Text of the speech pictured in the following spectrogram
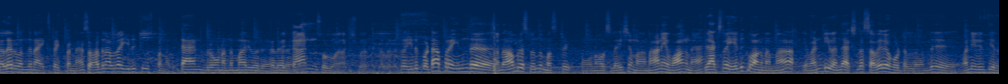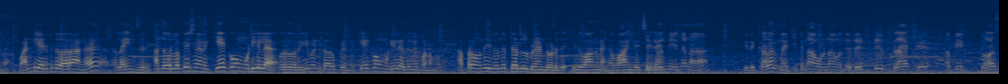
கலர் வந்து நான் எக்ஸ்பெக்ட் பண்ணேன். ஸோ அதனால தான் இது சூஸ் பண்ணது. டேன் ப்ரௌன் அந்த மாதிரி ஒரு கலர் டேன் சொல்லுவேன் ஆக்சுவலாக அந்த கலர் ஸோ இது போட்டால் அப்புறம் இந்த அந்த ஆம்ரெஸ்ட் வந்து மஸ்ட் நான் ஒரு சில விஷயம் நான் நானே வாங்கினேன். இது ஆக்சுவலாக எதுக்கு வாங்கினேன்னா என் வண்டி வந்து ஆக்சுவலாக சவேரா ஹோட்டலில் வந்து வண்டி நிறுத்தியிருந்தேன். வண்டி எடுத்துகிட்டு வராங்க லைன்ஸ் இருக்கு. அந்த ஒரு லொக்கேஷன் எனக்கு கேட்கவும் முடியல. ஒரு ஒரு ஈவெண்ட்காக போயிருந்தேன். கேட்கவும் முடியல எதுவுமே பண்ண முடியல. அப்புறம் வந்து இது வந்து டர்ட்டில் பிராண்டோடது இது வாங்கினேன் வாங்கி வச்சிருக்கேன். வந்து என்னன்னா இது கலர் மேஜிக் என்ன ஒன்றா வந்து ரெட்டு பிளாக்கு அப்படியே கிளாஸ்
